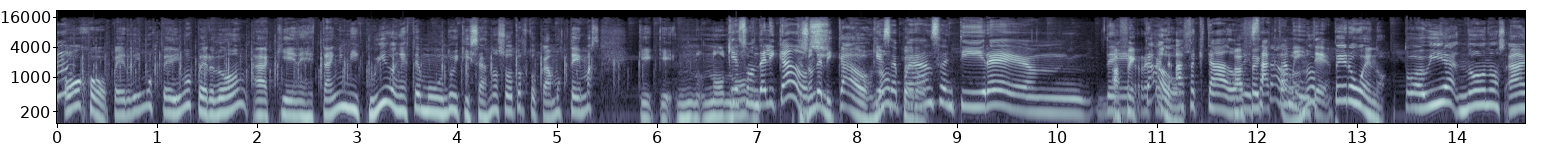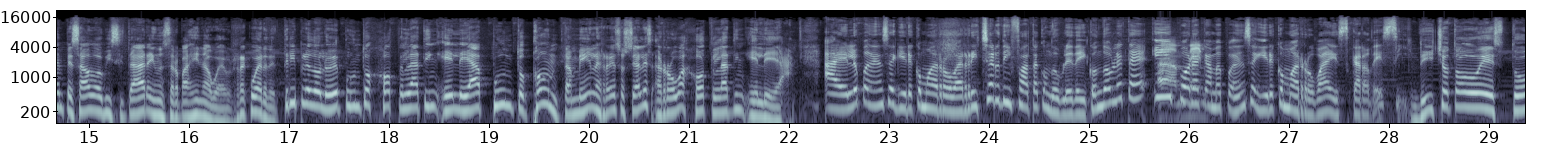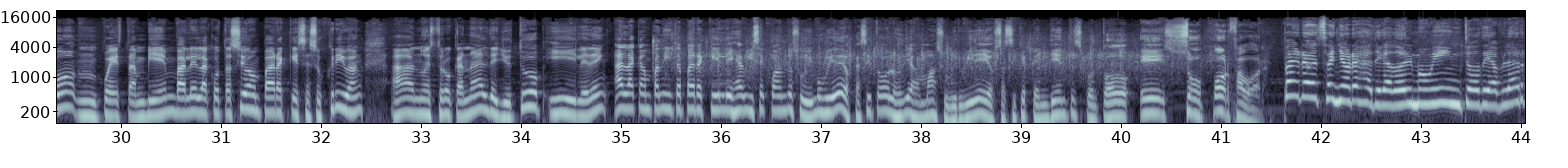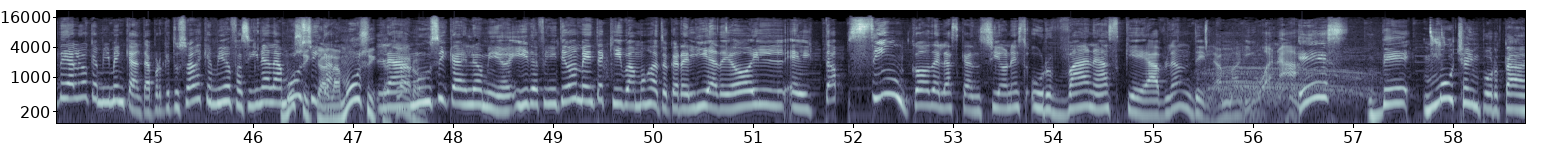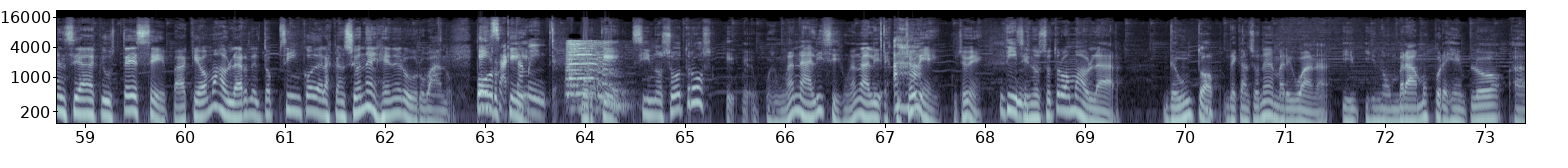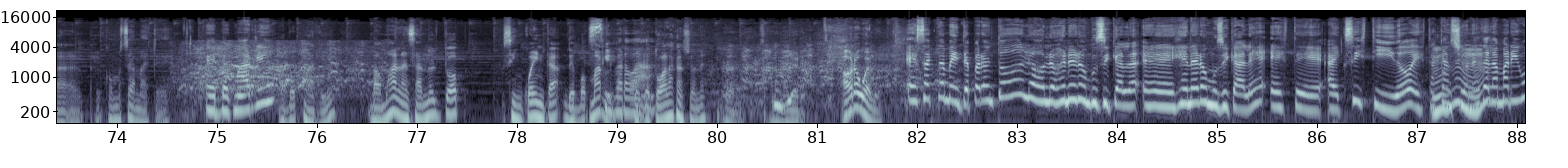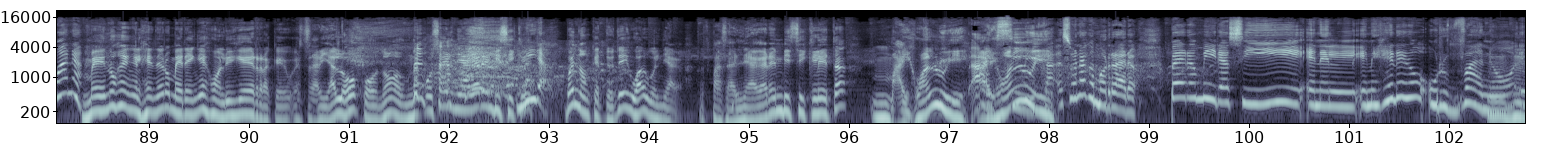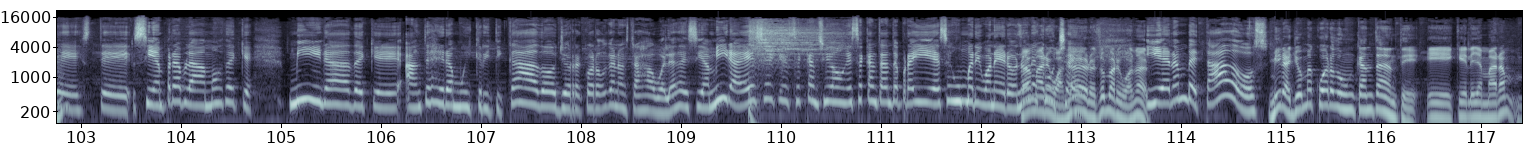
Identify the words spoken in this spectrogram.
Ojo, pedimos, pedimos perdón a quienes están inmiscuidos en este mundo y quizás nosotros tocamos temas que, que no, Que no- son delicados. Que son delicados, Que ¿no? se Pero- puedan sentir eh, de afectados. afectados, Afectados, exactamente. ¿no? Pero bueno, todavía no nos ha empezado a visitar en nuestra página web. Recuerde, www.hotlatinla.com. También en las redes sociales, arroba hotlatinla. A él lo pueden seguir como arroba Richard Difata con doble D y con doble T. Y por acá me pueden seguir como arroba Escardesi. Dicho todo esto, mm, pues también vale la acotación para que se suscriban a nuestro canal de YouTube y le den a la campanita para que les avise cuando subimos videos. Casi todos los días vamos a subir videos, así que pendientes con todo eso, por favor. Pero, señores, ha llegado el momento de hablar de algo que a mí me encanta, porque tú sabes que a mí me fascina la Música, música. la música, La claro. música es lo mío. Y definitivamente aquí vamos a tocar el día de hoy el, el top 5 de las canciones urbanas que hablan de la marihuana. Es de mucha importancia que usted sepa que vamos a hablar del top 5 de las canciones del género urbano. ¿Por Exactamente. qué? Porque si nosotros, eh, eh, un análisis, un análisis, escuche Ajá. bien, escuche bien. Dime. Si nosotros vamos a hablar de un top de canciones de marihuana y, y nombramos, por ejemplo, a, ¿cómo se llama este? Eh, Bob Marley. A Bob Marley, vamos a lanzando el top 50 de Bob Sí, Marley. ¿verdad? porque todas las canciones, eh. Ahora vuelvo. Exactamente, pero en todos los, los géneros, musical, eh, géneros musicales este, ha existido estas canciones de la marihuana. Menos en el género merengue Juan Luis Guerra, que estaría loco, ¿no? Una cosa es el Niágara en bicicleta. Mira. Bueno, aunque te digo algo, el Niágara. Pasa el Niágara en bicicleta, ay Juan Luis, ay, Juan sí, Luis. suena como raro. Pero mira, sí, en el, en el género urbano, este, siempre hablábamos de que, mira, de que antes era muy criticado. Yo recuerdo que nuestras abuelas decían, mira, ese, que esa canción, ese cantante por ahí, ese es un marihuanero. No es escuche". marihuanero, es marihuanero. Y eran vetados. Mira, yo me acuerdo de un cantante eh, que le llamaran,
